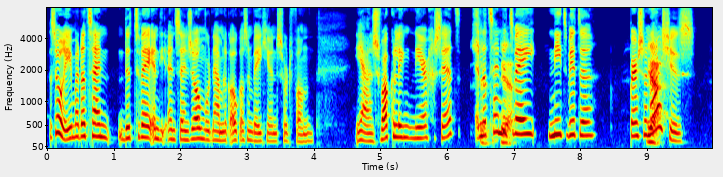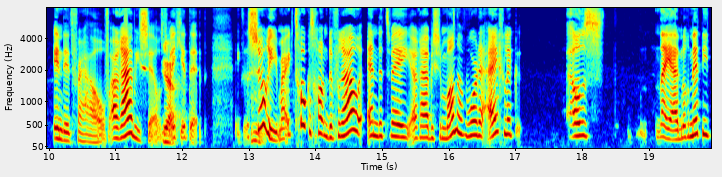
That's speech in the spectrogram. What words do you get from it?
sorry, maar dat zijn de twee. En, die, en zijn zoon wordt namelijk ook als een beetje een soort van. Ja, een zwakkeling neergezet. En dat zijn de ja. twee niet-witte personages in dit verhaal. Of Arabisch zelfs. Ja. Hm. Weet je, de- ik, sorry, maar ik trok het gewoon. De vrouw en de twee Arabische mannen worden eigenlijk als. Nou ja, nog net niet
